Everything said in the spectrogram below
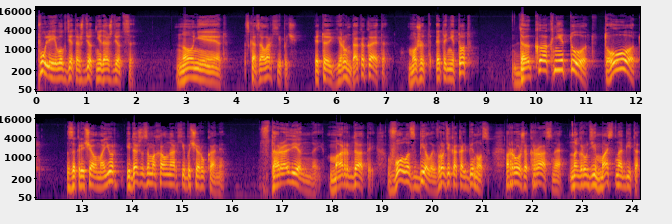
Пуля его где-то ждет, не дождется». «Ну нет», – сказал Архипыч. «Это ерунда какая-то. Может, это не тот?» «Да как не тот? Тот!» – закричал майор и даже замахал на Архипыча руками. «Здоровенный, мордатый, волос белый, вроде как альбинос, рожа красная, на груди масть набита,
